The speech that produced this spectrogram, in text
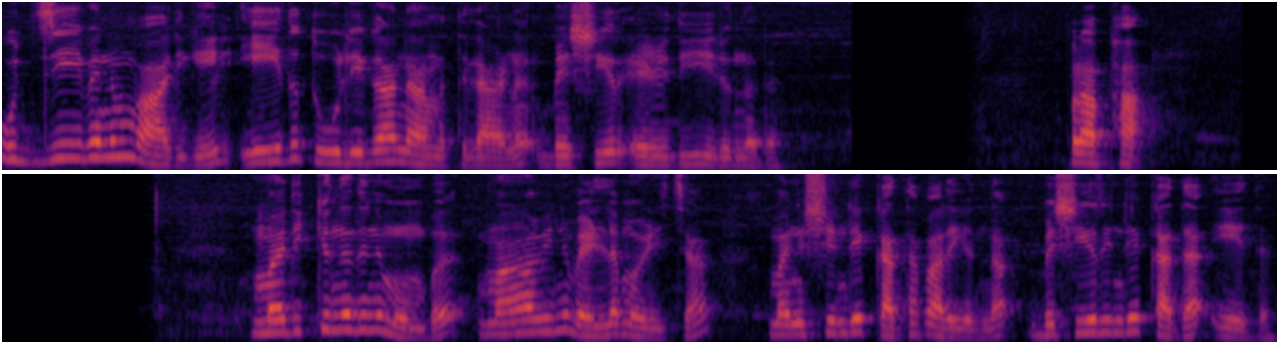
ഉജ്ജീവനം വാരികയിൽ ഏത് തൂലികാനാമത്തിലാണ് ബഷീർ എഴുതിയിരുന്നത്? പ്രഭ. മരിക്കുന്നതിന് മുമ്പ് മാവിന് വെള്ളമൊഴിച്ച മനുഷ്യന്റെ കഥ പറയുന്ന ബഷീറിന്റെ കഥ ഏത്?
